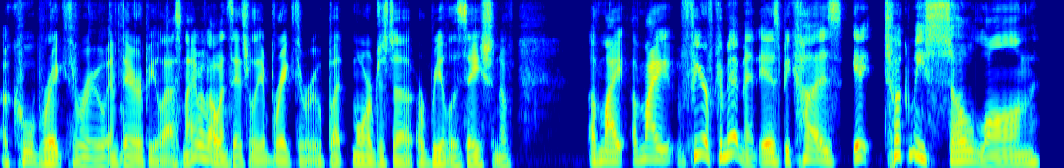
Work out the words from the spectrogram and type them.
a cool breakthrough in therapy last night. I wouldn't say it's really a breakthrough, but more of just a, a realization of of my of my fear of commitment is because it took me so long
